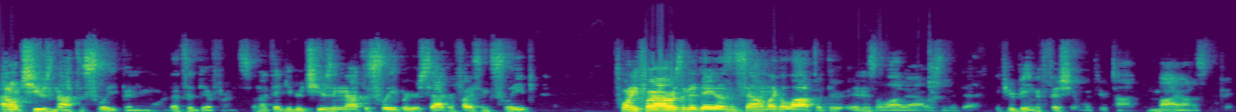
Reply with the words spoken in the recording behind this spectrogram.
I don't choose not to sleep anymore. That's a difference. And I think if you're choosing not to sleep or you're sacrificing sleep, 24 hours in a day doesn't sound like a lot, but there it is a lot of hours in a day if you're being efficient with your time, in my honest opinion.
